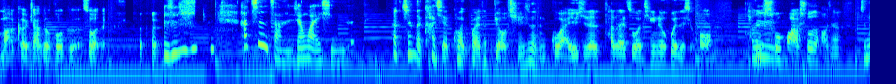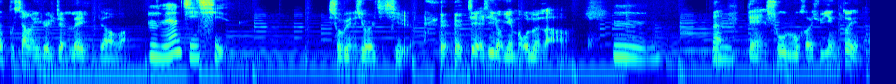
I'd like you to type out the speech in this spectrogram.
马克扎克伯格做的。他真的长得很像外星人。他真的看起来怪怪，他表情真的很怪，尤其在他在做听证会的时候。他们说话说的好像真的不像一个人类，嗯、你知道吗？嗯，很像机器。说不定他就是机器人，这也是一种阴谋论了啊。嗯，那脸书如何去应对呢？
